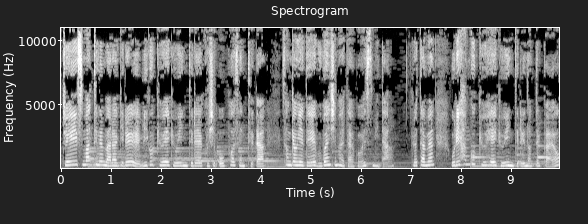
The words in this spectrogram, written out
제이 스마트는 말하기를 미국 교회 교인들의 95%가 성경에 대해 무관심하다고 했습니다. 그렇다면 우리 한국 교회 교인들은 어떨까요?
